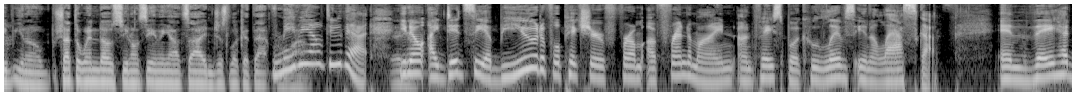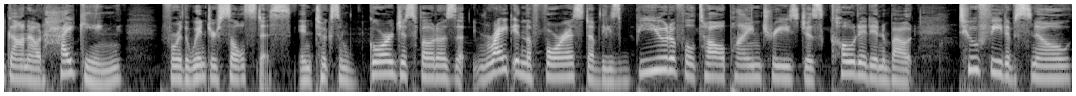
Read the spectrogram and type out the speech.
You know, shut the windows so you don't see anything outside and just look at that. For a Maybe while. I'll do that. You, know, I did see a beautiful picture from a friend of mine on Facebook who lives in Alaska. And they had gone out hiking for the winter solstice and took some gorgeous photos right in the forest of these beautiful tall pine trees just coated in about two feet of snow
